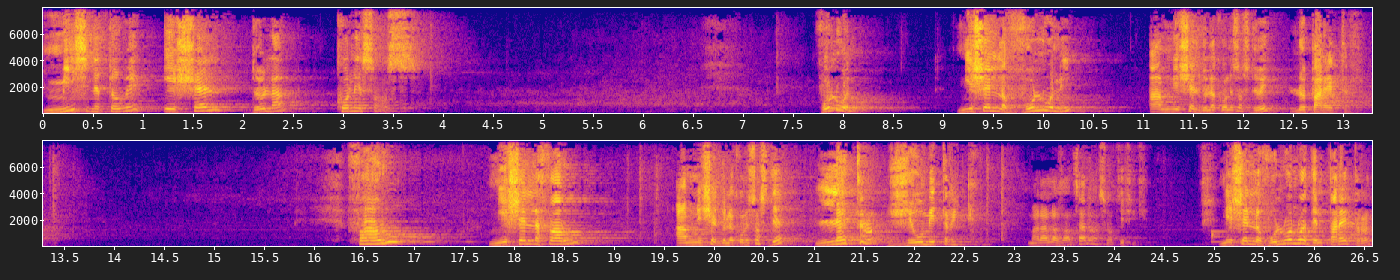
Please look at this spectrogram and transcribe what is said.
Misy ny atao hoe échelle de la connaissance. Voalohany, ny échelle voalohany amin'ny échelle de la connaissance dia hoe le paraître. Faharoa, ny échelle faharoa amin'ny échelle de la connaissance dia l'être géométrique. Mahalala izany tsara ny scientifique. Ny échelle voalohany hoa dia ny paraître.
